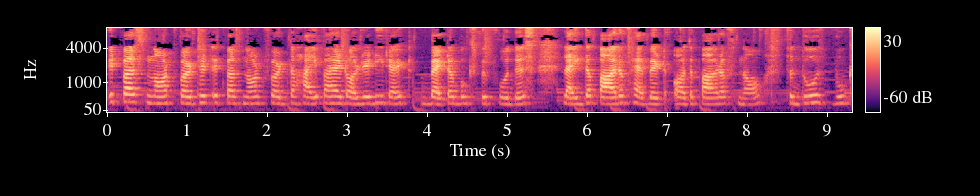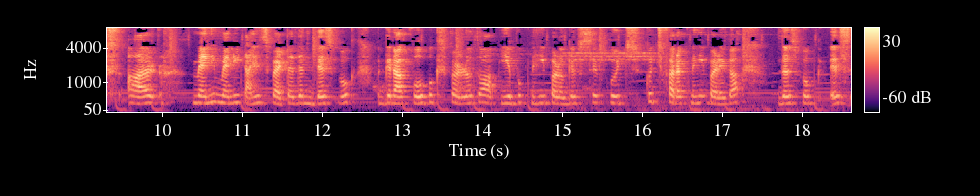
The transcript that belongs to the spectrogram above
it was not worth it. It was not worth the hype. I had already read better books before this like The Power of Habit or The Power of Now. So those books are many many times better than this book. अगर आप वो books पढ़ लो तो आप ये book नहीं पढ़ोगे उससे कुछ कुछ फ़र्क नहीं पड़ेगा this book is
